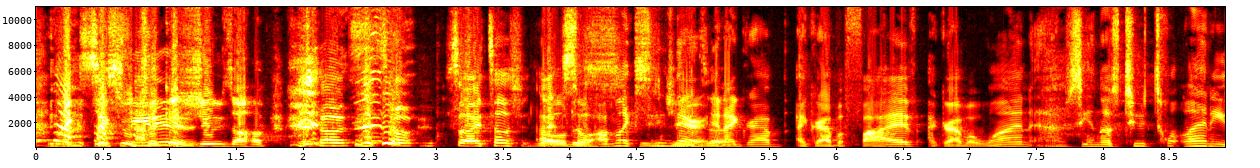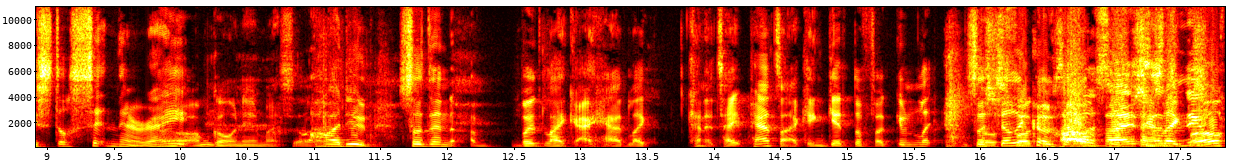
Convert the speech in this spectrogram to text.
like six feet took his in. shoes off. No, so so I tell I, so I'm like sitting there and. I grab I grab a five, I grab a one, and I'm seeing those two twenties still sitting there, right? Oh, I'm going in myself. Oh, dude. So then, um, but like, I had like kind of tight pants on. I can get the fucking like. So Those Shelly comes out. Hollister She's like, bro.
